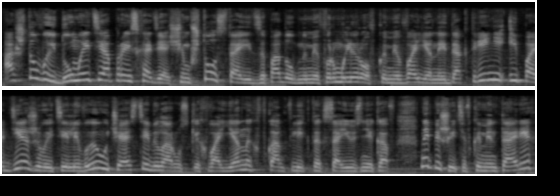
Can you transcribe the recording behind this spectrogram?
А что вы думаете о происходящем? Что стоит за подобными формулировками в военной доктрине и поддерживаете ли вы участие белорусских военных в конфликтах союзников? Напишите в комментариях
